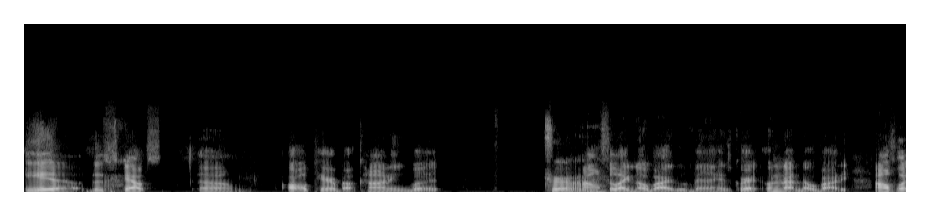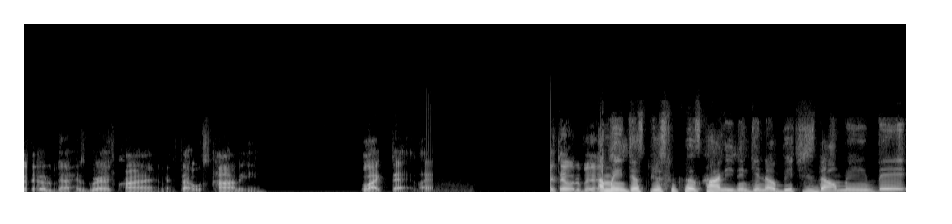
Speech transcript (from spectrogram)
yeah, the scouts um, all care about Connie, but True. I don't feel like nobody would have been at his grave. Or not nobody. I don't feel like they would have been at his grave crying if that was Connie like that. Like if they would have been. I mean, just just because Connie didn't get no bitches, don't mean that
